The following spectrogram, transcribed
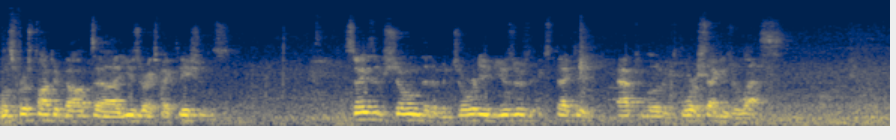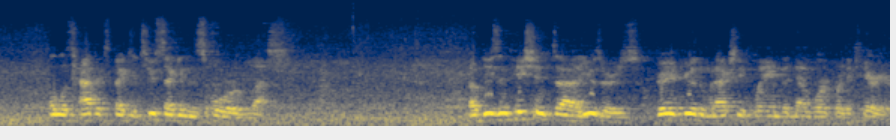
Let's first talk about uh, user expectations. Studies have shown that a majority of users expected app to load in four seconds or less. Almost half expected two seconds or less. Of these impatient uh, users, very few of them would actually blame the network or the carrier.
